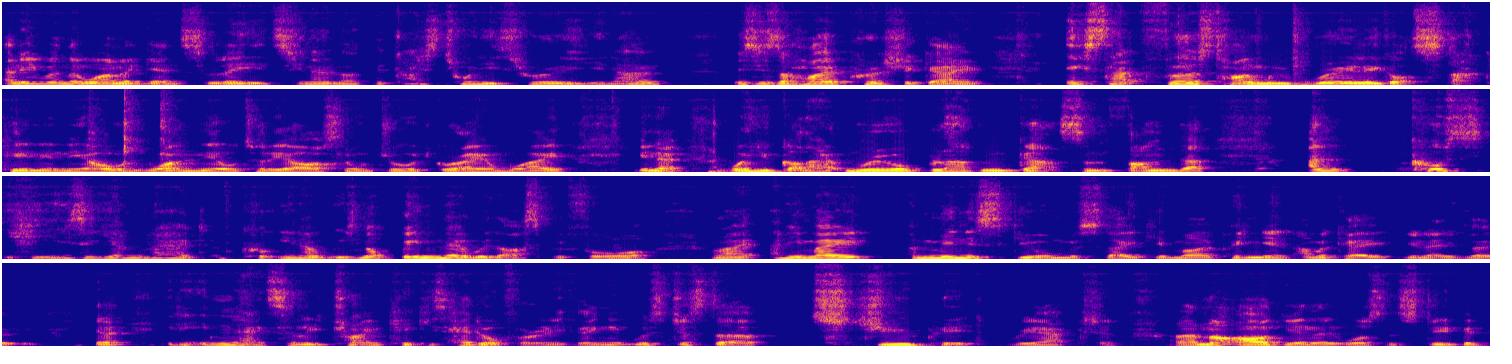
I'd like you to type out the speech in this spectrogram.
And even the one against Leeds, you know, like the guy's 23, you know, this is a high pressure game. It's that first time we've really got stuck in in the old 1 0 to the Arsenal George Graham way, you know, where you've got that real blood and guts and thunder. And course, he's a young lad. Of course, you know, he's not been there with us before, right? And he made a minuscule mistake, in my opinion. I'm okay, you know, you know, he didn't actually try and kick his head off or anything. It was just a stupid reaction. And I'm not arguing that it wasn't stupid.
